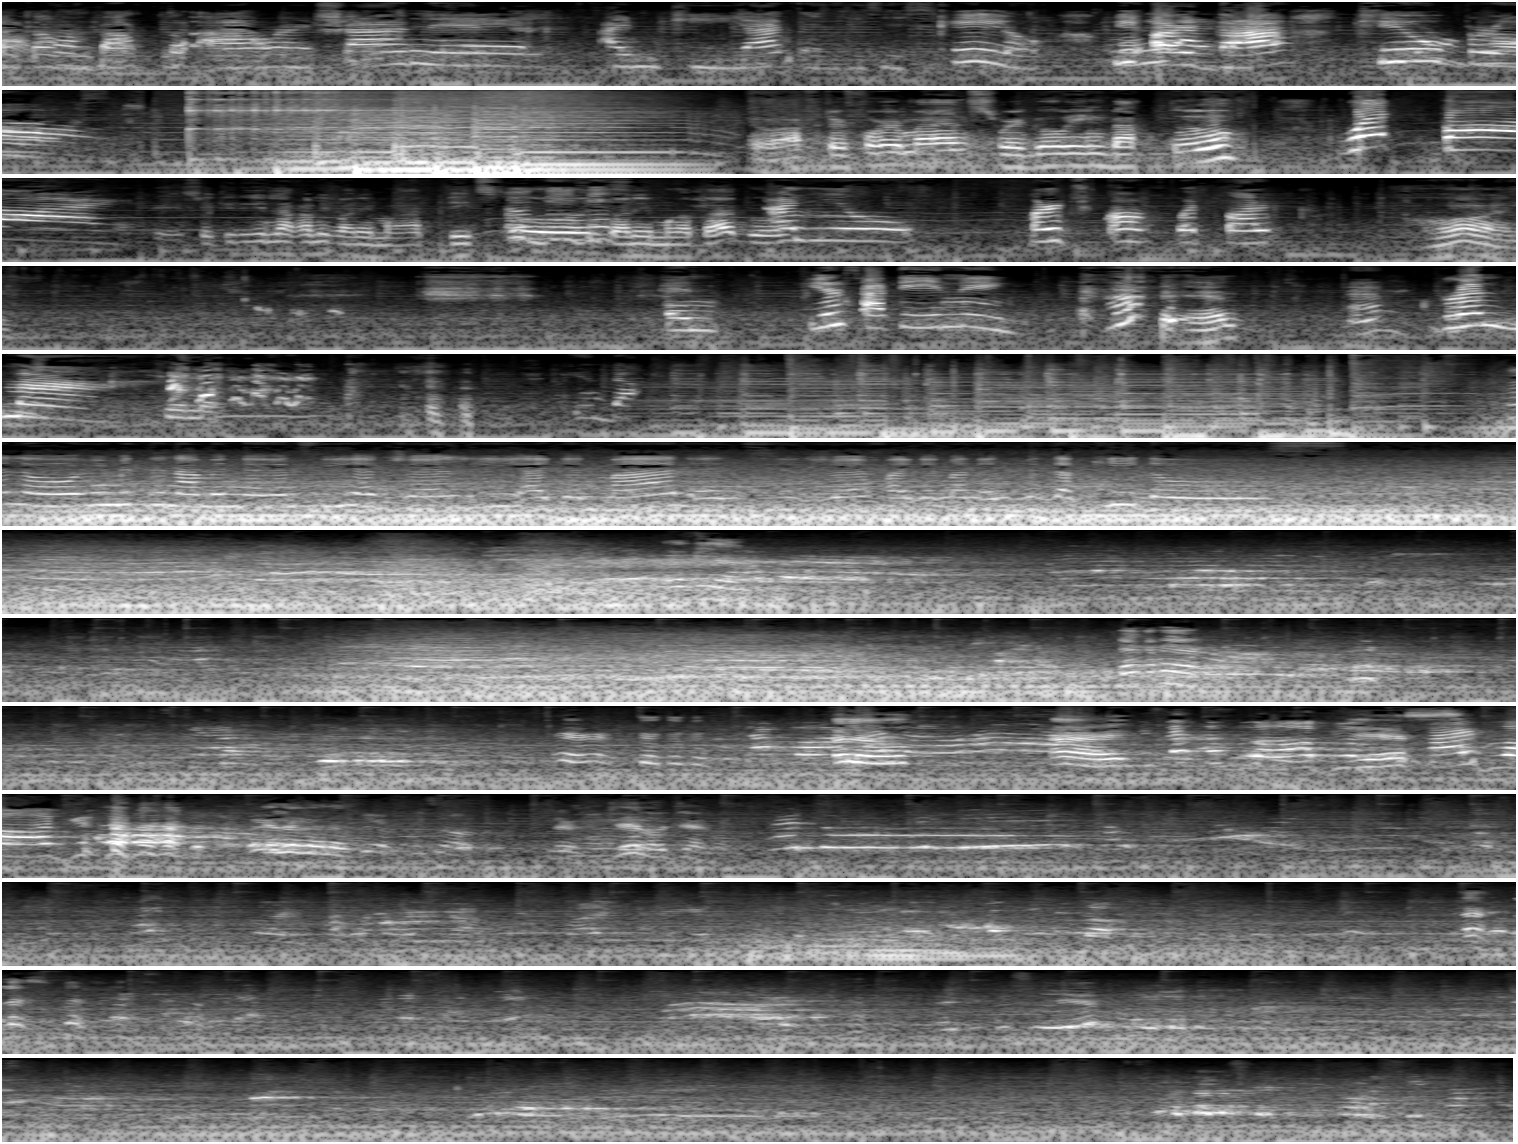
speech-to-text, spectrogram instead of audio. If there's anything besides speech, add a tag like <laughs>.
Welcome back to our channel. I'm Kian and this is Keo. We are the Q Bros. So after 4 months, we're going back to... Wet Bar! Okay, so titingin lang kami kung ano yung mga updates So doon, is kung ano yung mga bago. A new parts of Wet Park Yun. and here's Ate Ining. And, Grandma. yun. Yun da. Hello, imit din namin ngayon si Angeli Eigenmann and si Geoff Eigenmann and with the kiddos. Ano? Yeah, come here. Here. Go, go, go. Hello. Hi. Is that the vlog? Yes. Hi vlog! <laughs> hello, hello. Jello, jello. Hello! Gracias.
